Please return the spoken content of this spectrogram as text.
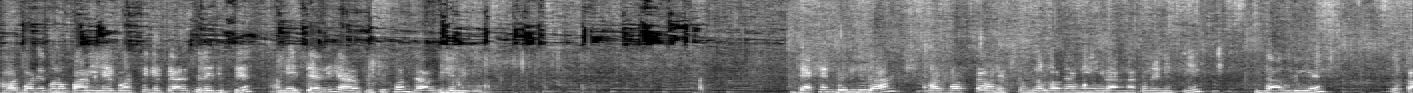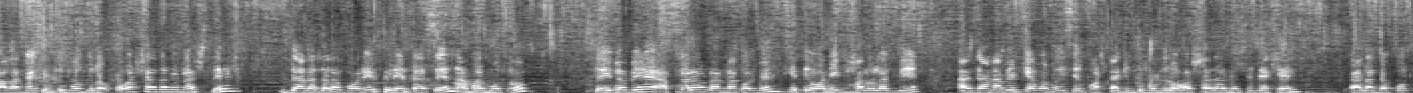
আমার বডে কোনো পানি নেই বড থেকে তেল ছেড়ে দিচ্ছে। আমি এই তেলই আরও কিছুক্ষণ জাল দিয়ে নিব। দেখেন বন্ধুরা, আমার বটটা অনেক সুন্দরভাবে আমি রান্না করে নিচ্ছি, জাল দিয়ে। তো কালারটা কিন্তু বন্ধুরা অসাধারণ আসছে। যারা যারা বরের ফ্রেন্ড আছেন আমার মতো, তো এইভাবে আপনারাও রান্না করবেন, খেতে অনেক ভালো লাগবে। আর জানাবেন কেমন হয়েছে বটটা কিন্তু বন্ধুরা অসাধারণ হয়েছে, দেখেন। কালারটা কত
